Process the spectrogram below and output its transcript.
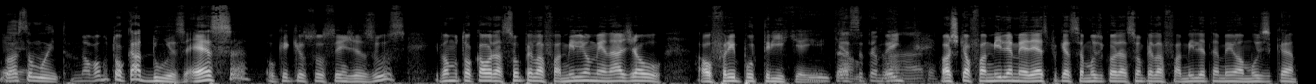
É. Gosto muito. Nós vamos tocar duas. Essa, o que que eu sou sem Jesus, e vamos tocar oração pela família em homenagem ao, ao Frei Putrique aí. Então, essa também, claro. eu acho que a família merece, porque essa música Oração pela Família também é uma música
